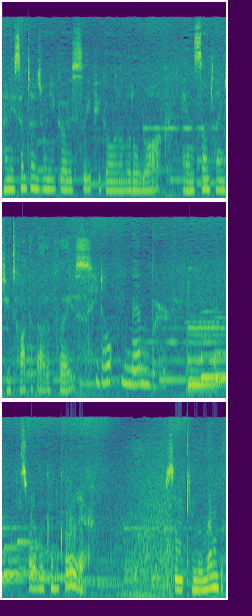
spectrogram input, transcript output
Honey, sometimes when you go to sleep, you go on a little walk. And sometimes you talk about a place. I don't remember. That's why we're gonna go there. So you can remember.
